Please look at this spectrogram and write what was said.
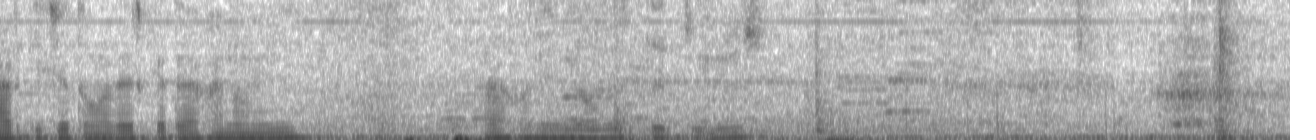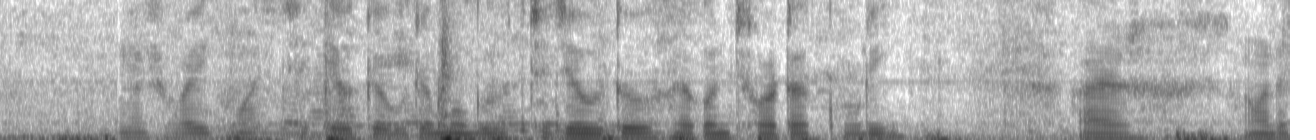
আর কিছু তোমাদেরকে দেখানো হয়নি। এখন এই অবস্থা ট্রেনের। সবাই ঘুমাচ্ছে, কেউ কেউ উঠে মুখ হচ্ছে যেহেতু এখন ছটা কুড়ি। আর আমাদের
